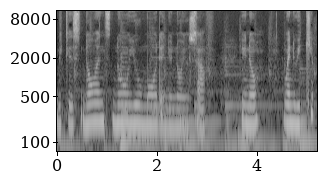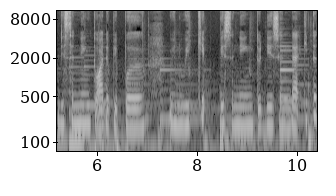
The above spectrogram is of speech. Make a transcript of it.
Because no one's know you more than you know yourself. You know? when we keep listening to other people when we keep listening to this and that kita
